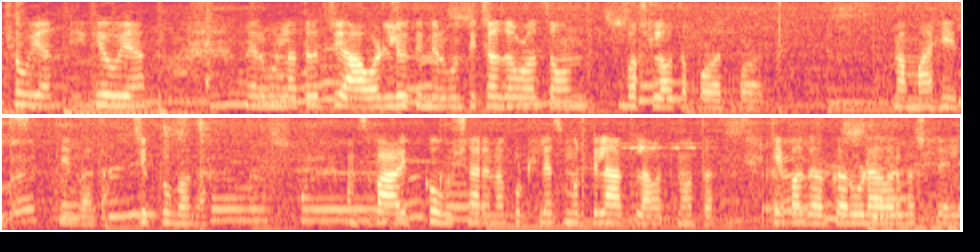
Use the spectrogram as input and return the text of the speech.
घेऊया ती घेऊया निर्गुणला तर जी आवडली होती निर्गुण तिच्याजवळच जाऊन बसला होता पळत पळत. मामा हेच हे बघा चिकू बघा. आमचं बाळ इतकं हुशार आहे ना कुठल्याच मूर्तीला हात लावत नव्हतं. हे बघा गरुडावर बसलेले.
